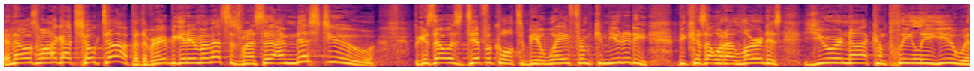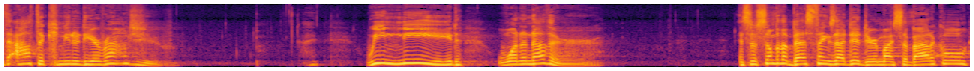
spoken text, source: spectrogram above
And that was why I got choked up at the very beginning of my message when I said, I missed you. Because that was difficult to be away from community. Because what I learned is you are not completely you without the community around you. We need one another. And so, some of the best things I did during my sabbatical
